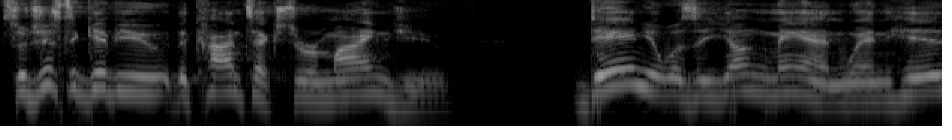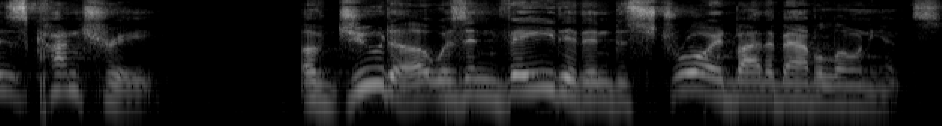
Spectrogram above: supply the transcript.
So, just to give you the context to remind you, Daniel was a young man when his country of Judah was invaded and destroyed by the Babylonians.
